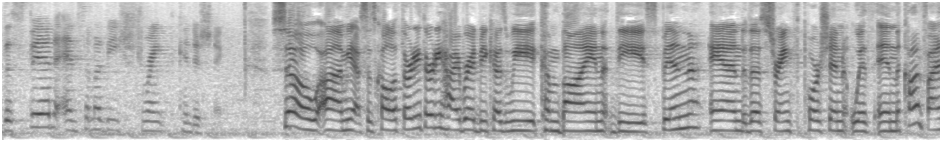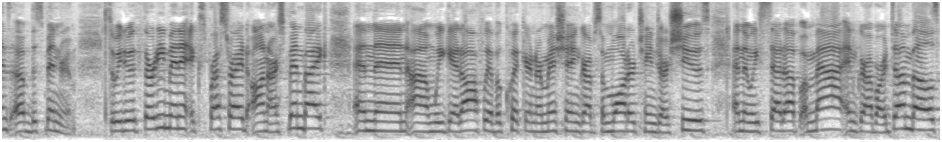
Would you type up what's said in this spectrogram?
the spin and some of the strength conditioning. So, um, yes, it's called a 30 30 hybrid because we combine the spin and the strength portion within the confines of the spin room. So, we do a 30 minute express ride on our spin bike, and then um, we get off. We have a quick intermission, grab some water, change our shoes, and then we set up a mat and grab our dumbbells,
